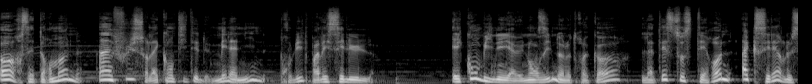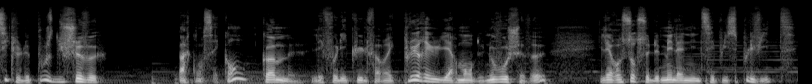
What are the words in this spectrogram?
Or, cette hormone influe sur la quantité de mélanine produite par les cellules. Et combinée à une enzyme de notre corps, la testostérone accélère le cycle de pousse du cheveu. Par conséquent, comme les follicules fabriquent plus régulièrement de nouveaux cheveux, les ressources de mélanine s'épuisent plus vite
